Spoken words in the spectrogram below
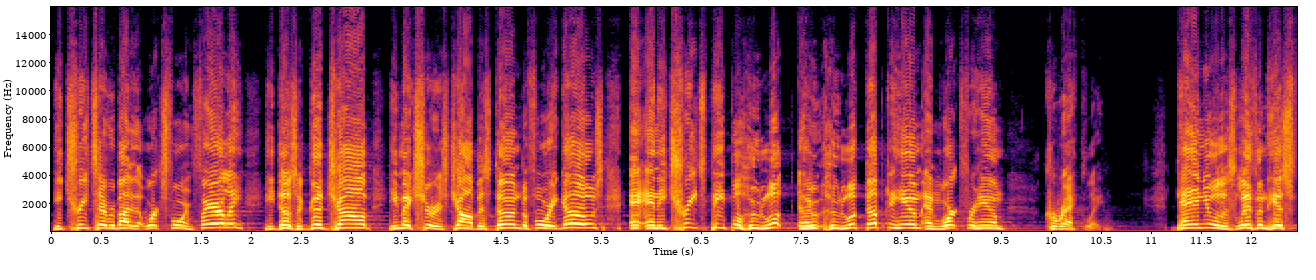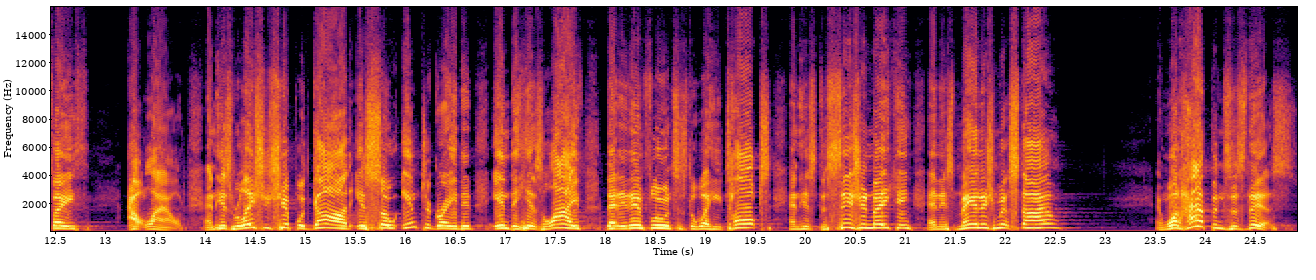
He treats everybody that works for him fairly. He does a good job. He makes sure his job is done before he goes. And, and he treats people who, look, who, who looked up to him and worked for him correctly. Daniel is living his faith out loud. And his relationship with God is so integrated into his life that it influences the way he talks and his decision making and his management style. And what happens is this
